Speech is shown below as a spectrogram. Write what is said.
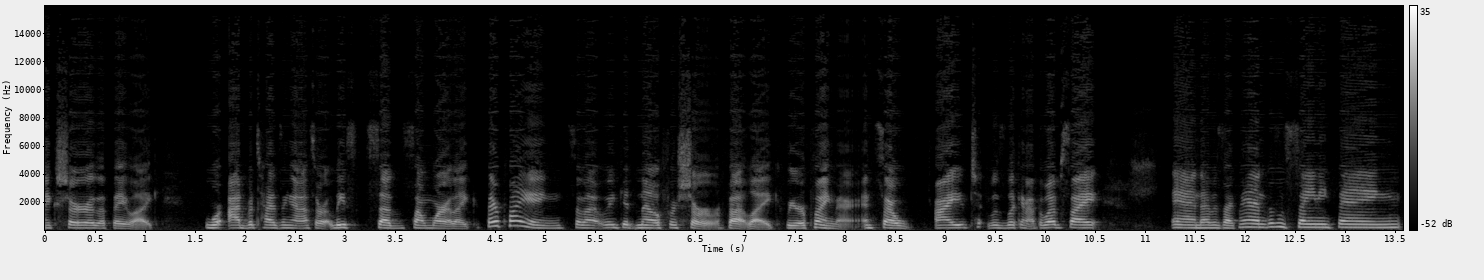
make sure that they like were advertising us or at least said somewhere like they're playing so that we could know for sure that like we were playing there. And so I t- was looking at the website and I was like, man, it doesn't say anything.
